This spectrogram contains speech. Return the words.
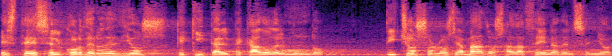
Este es el Cordero de Dios que quita el pecado del mundo. Dichosos los llamados a la cena del Señor.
